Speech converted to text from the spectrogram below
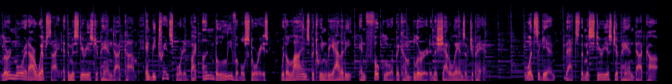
Learn more at our website at themysteriousjapan.com and be transported by unbelievable stories where the lines between reality and folklore become blurred in the shadowlands of Japan. Once again, that's themysteriousjapan.com.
